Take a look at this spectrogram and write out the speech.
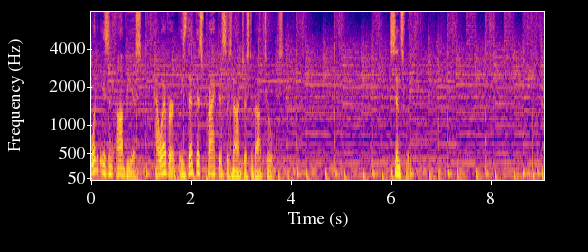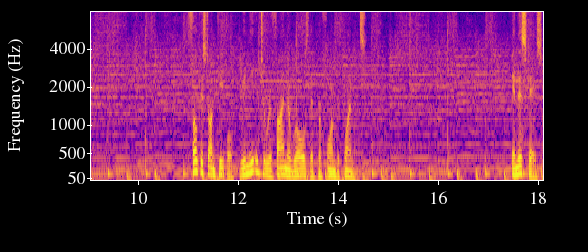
What isn't obvious, however, is that this practice is not just about tools. Since we focused on people, we needed to refine the roles that perform deployments. In this case,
